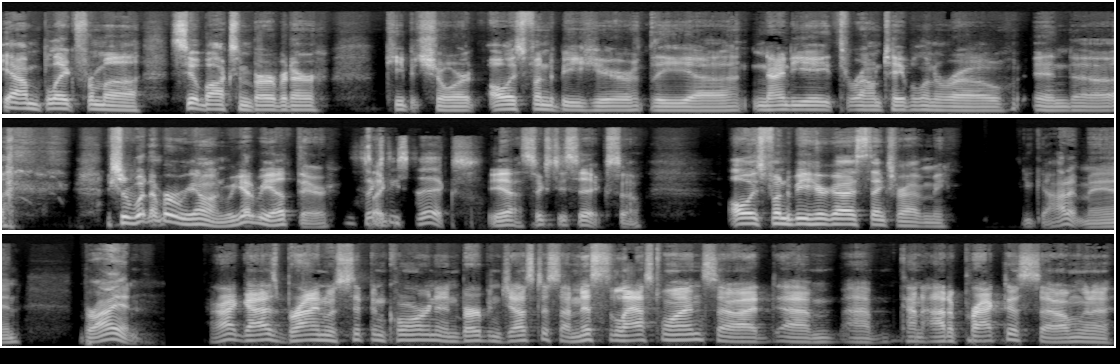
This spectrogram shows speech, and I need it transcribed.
Yeah, I'm Blake from uh, Sealbox and Bourbonr. Keep it short. Always fun to be here. The uh, 98th round table in a row. And uh, actually, what number are we on? We got to be up there. It's like, 66. yeah, 66. So always fun to be here, guys. Thanks for having me. You got it, man. Brian. All right, guys. Brian was Sipp'n Corn and bourbon justice. I missed the last one, so I, um, I'm kind of out of practice. So I'm going to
